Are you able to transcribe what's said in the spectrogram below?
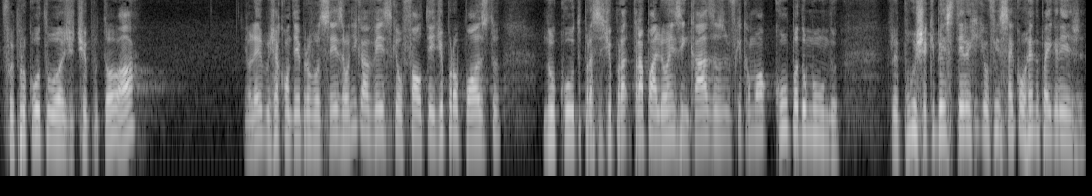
Fui para o culto hoje, tipo, tô, ó. Eu lembro, já contei para vocês, a única vez que eu faltei de propósito no culto para assistir Trapalhões em casa, eu fiquei com a maior culpa do mundo. Falei, puxa, que besteira que eu fiz sair correndo para a igreja.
